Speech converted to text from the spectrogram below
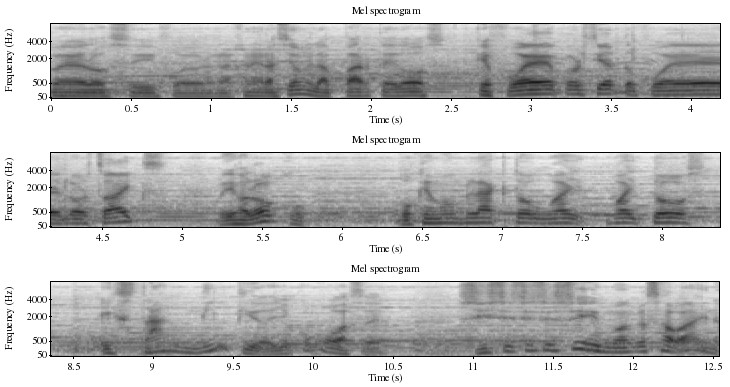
Pero sí fue la generación y la parte 2, que fue, por cierto, fue Lord Sykes. Me dijo, loco, Pokémon Black Dog White, White 2 es tan nítido. Yo, ¿cómo va a ser? Sí, sí, sí, sí, sí, manga esa vaina.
